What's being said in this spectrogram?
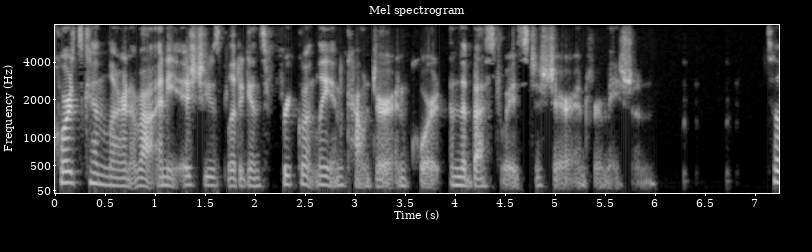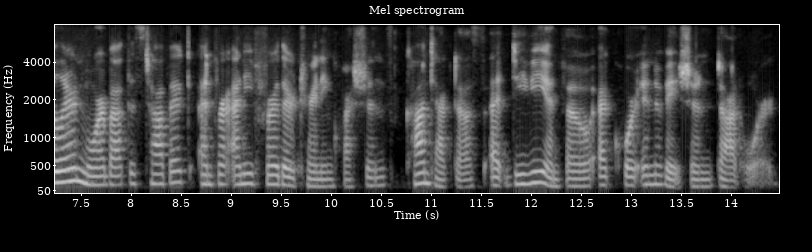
Courts can learn about any issues litigants frequently encounter in court and the best ways to share information. To learn more about this topic and for any further training questions, contact us at dvinfo at courtinnovation.org.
